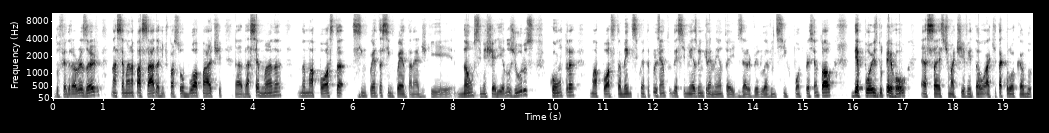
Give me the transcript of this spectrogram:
do Federal Reserve. Na semana passada, a gente passou boa parte uh, da semana numa aposta 50-50, né, de que não se mexeria nos juros, contra uma aposta também de 50% desse mesmo incremento aí de 0,25 ponto percentual. Depois do payroll, essa estimativa, então, aqui está colocando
